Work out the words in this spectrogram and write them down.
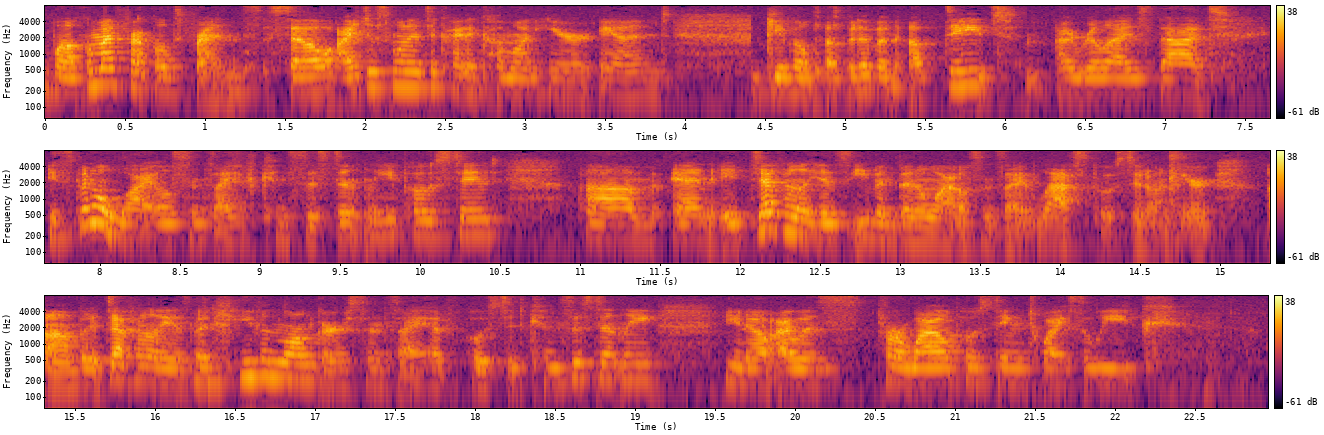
Welcome my freckled friends. So I just wanted to kind of come on here and give a, a, bit of an update. I realized that it's been a while since I have consistently posted um, and it definitely has even been a while since I last posted on here um, but it definitely has been even longer since I have posted consistently. You know I was for a while posting twice a week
